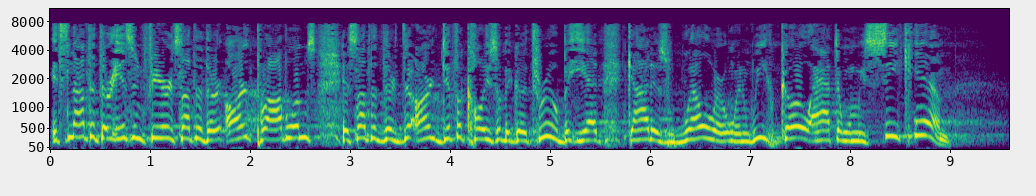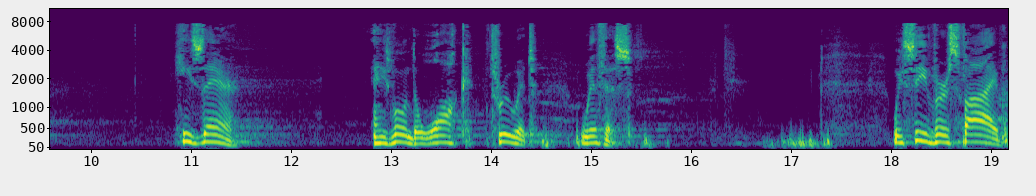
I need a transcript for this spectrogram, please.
It's not that there isn't fear. It's not that there aren't problems. It's not that there aren't difficulties that we go through, but yet God is well aware when we go after, when we seek Him, He's there. And He's willing to walk through it with us. We see verse 5.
